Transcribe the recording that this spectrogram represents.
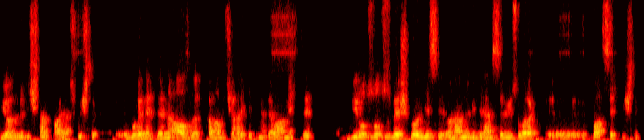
yönlü işlem paylaşmıştık. E, bu hedeflerini aldı, kanal içi hareketine devam etti. 1.30-35 bölgesi önemli bir direnç seviyesi olarak e, bahsetmiştik.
